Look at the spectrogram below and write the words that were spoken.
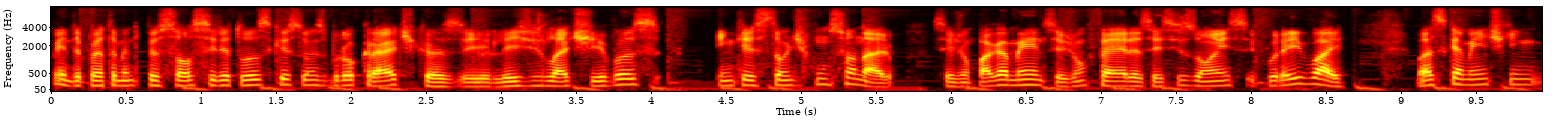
Bem, departamento pessoal seria todas as questões burocráticas e legislativas em questão de funcionário, sejam pagamentos, sejam férias, rescisões e por aí vai. Basicamente, quem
